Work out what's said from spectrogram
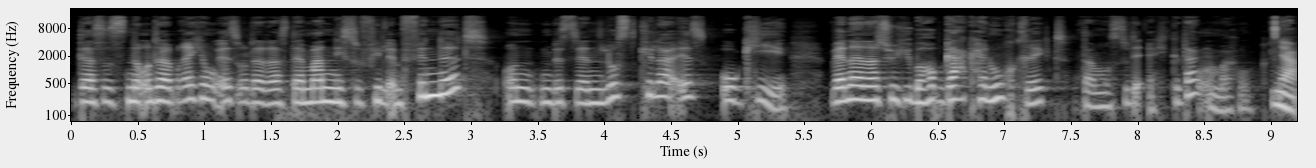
dass es eine Unterbrechung ist oder dass der Mann nicht so viel empfindet und ein bisschen Lustkiller ist, okay. Wenn er natürlich überhaupt gar keinen hochkriegt, dann musst du dir echt Gedanken machen. Ja.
